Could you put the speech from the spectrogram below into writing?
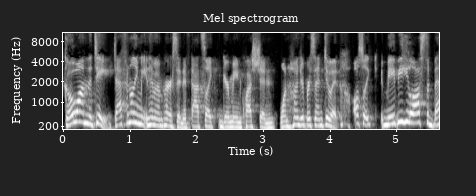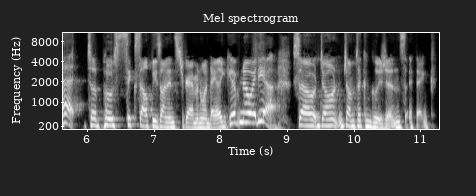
go on the date. Definitely meet him in person if that's like your main question. 100% do it. Also, like maybe he lost a bet to post six selfies on Instagram in one day. Like you have no idea. So don't jump to conclusions, I think.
